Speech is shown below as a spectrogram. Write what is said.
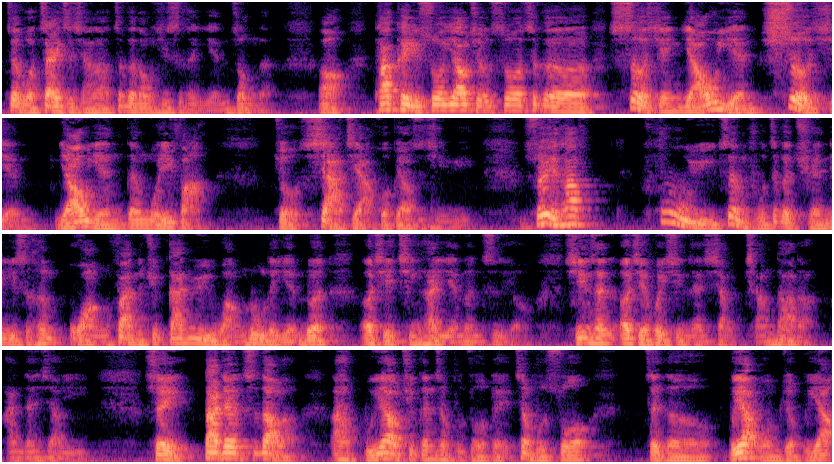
这我再一次强调，这个东西是很严重的啊！它可以说要求说这个涉嫌谣言、涉嫌谣言跟违法就下架或标示警语，所以它赋予政府这个权利是很广泛的去干预网络的言论，而且侵害言论自由，形成而且会形成强强大的寒蝉效应。所以大家知道了啊，不要去跟政府作对，政府说。这个不要，我们就不要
